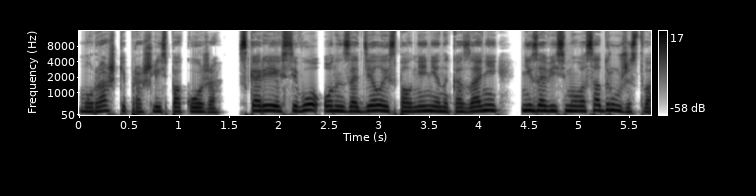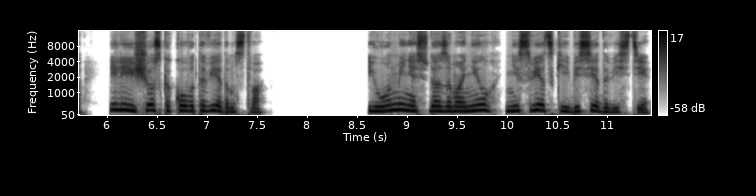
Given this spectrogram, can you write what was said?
Мурашки прошлись по коже. Скорее всего, он из отдела исполнения наказаний независимого содружества или еще с какого-то ведомства. И он меня сюда заманил не светские беседы вести.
